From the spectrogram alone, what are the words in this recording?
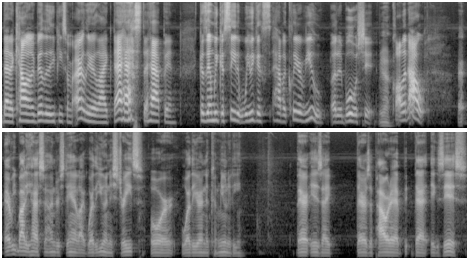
that accountability piece from earlier, like that has to happen. Cause then we could see that we, we could have a clear view of the bullshit. Yeah. Call it out. Everybody has to understand, like whether you're in the streets or whether you're in the community, there is a there's a power that that exists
